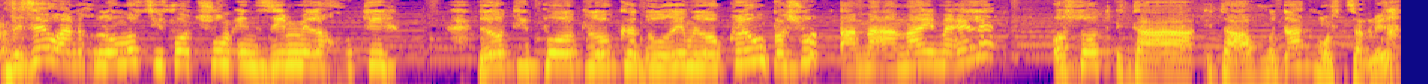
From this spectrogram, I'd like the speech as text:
וזהו, אנחנו לא מוסיפות שום אנזים מלאכותי. לא טיפות, לא כדורים, לא כלום, פשוט המים האלה עושות את, ה, את העבודה כמו שצריך,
